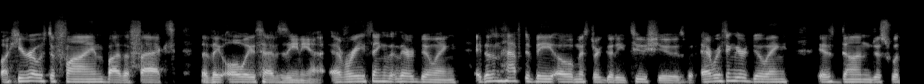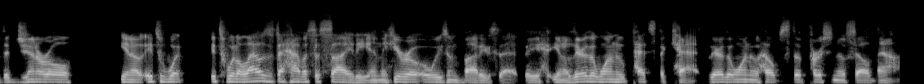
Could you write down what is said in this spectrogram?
a hero is defined by the fact that they always have xenia. Everything that they're doing, it doesn't have to be oh, Mr. Goody Two Shoes, but everything they're doing is done just with a general you know it's what it's what allows us to have a society and the hero always embodies that. They you know they're the one who pets the cat. They're the one who helps the person who fell down.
